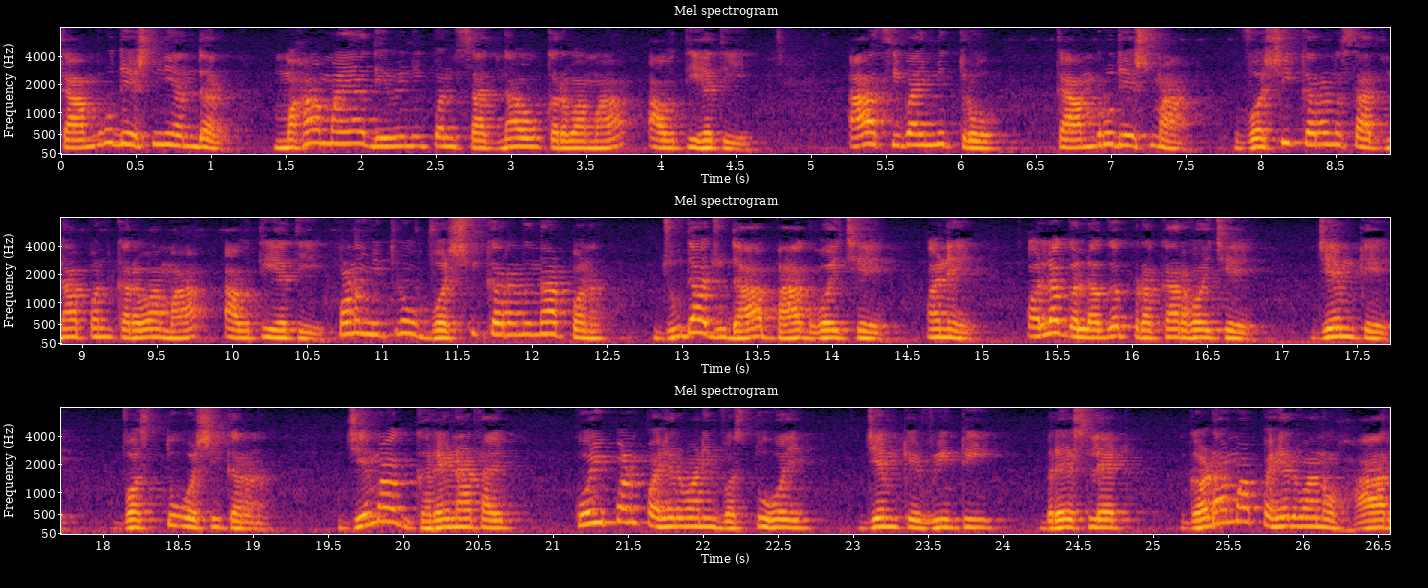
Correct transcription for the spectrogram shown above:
કામરૂ દેશની અંદર મહામાયા દેવીની પણ સાધનાઓ કરવામાં આવતી હતી. આ સિવાય મિત્રો કામરૂ દેશમાં વશીકરણ સાધના પણ કરવામાં આવતી હતી. પણ મિત્રો, વશીકરણના પણ જુદા જુદા ભાગ હોય છે અને અલગ અલગ પ્રકાર હોય છે. જેમ કે વસ્તુ વશીકરણ, જેમાં ઘરેણા ટાઈપ કોઈ પણ પહેરવાની વસ્તુ હોય, જેમ કે વીંટી, બ્રેસલેટ, ગળામાં પહેરવાનો હાર,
